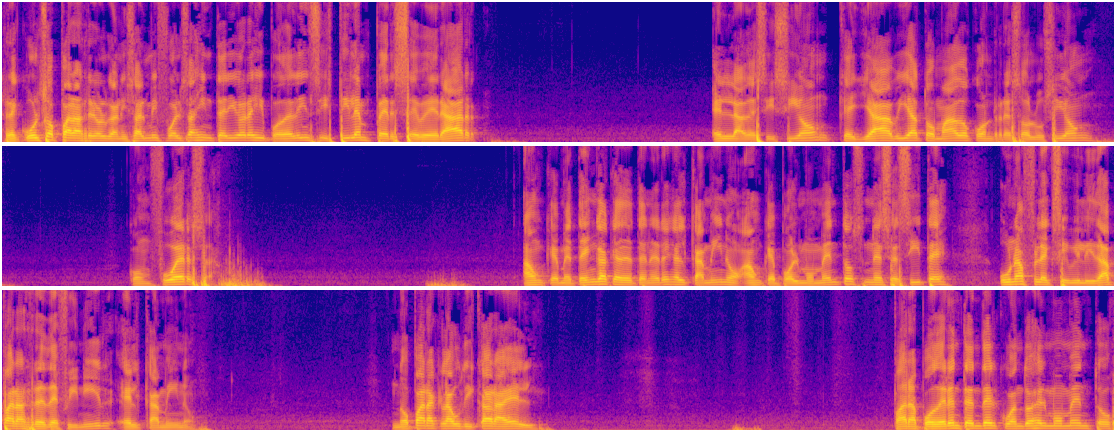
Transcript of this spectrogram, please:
Recursos para reorganizar mis fuerzas interiores y poder insistir en perseverar en la decisión que ya había tomado con resolución con fuerza, aunque me tenga que detener en el camino, aunque por momentos necesite una flexibilidad para redefinir el camino, no para claudicar a él, para poder entender cuándo es el momento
